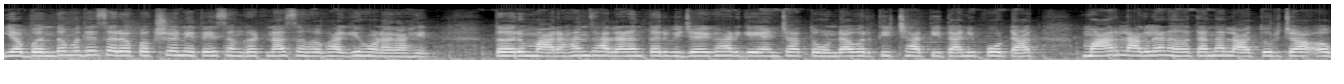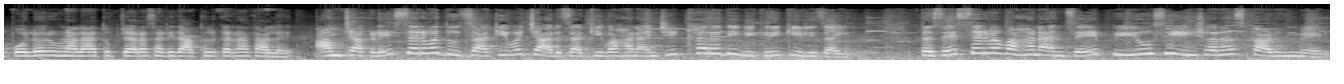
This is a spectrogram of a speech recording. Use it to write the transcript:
या बंदमध्ये सर्वपक्षीय नेते संघटना सहभागी होणार आहेत. तर मारहाण झाल्यानंतर विजय घाडगे यांच्या तोंडावरती छातीत आणि पोटात मार लागल्यानं त्यांना लातूरच्या अपोलो रुग्णालयात उपचारासाठी दाखल करण्यात आलंय. आमच्याकडे सर्व दुचाकी व चारचाकी वाहनांची खरेदी विक्री केली जाईल. तसेच सर्व वाहनांचे पीयूसी इन्शुरन्स काढून मिळेल.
